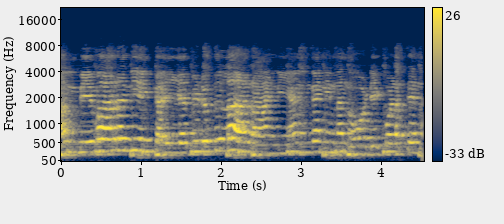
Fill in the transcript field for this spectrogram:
ನಂಬಿ ಬಾರ ನೀ. ಕೈಯ ಬಿಡುದಿಲ್ಲ. ರಾಣಿ ಹಂಗ ನಿನ್ನ ನೋಡಿಕೊಳತೇನ.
